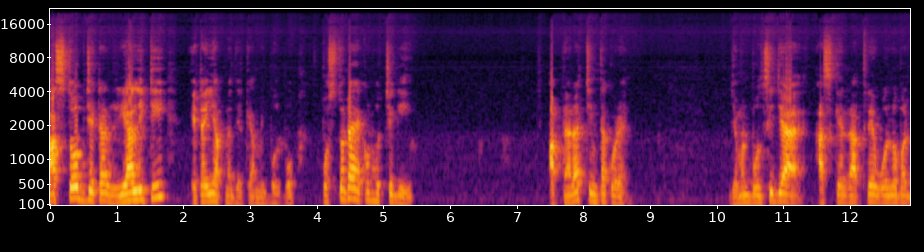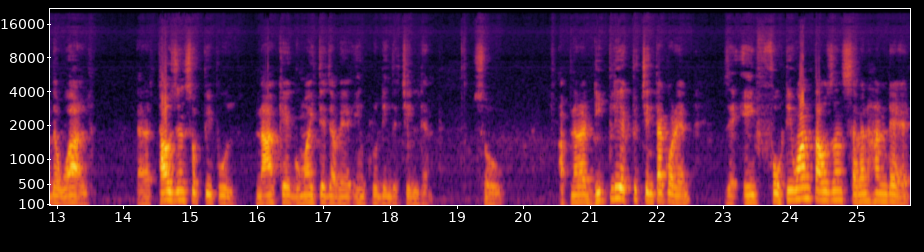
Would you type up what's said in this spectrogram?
বাস্তব, যেটা রিয়ালিটি এটাই আপনাদেরকে আমি বলব। প্রশ্নটা এখন হচ্ছে কি, আপনারা চিন্তা করেন। যেমন বলছি যে আজকের রাত্রে all over the world thousands of people না কে ঘুমাইতে যাবে ইনক্লুডিং দ্য চিলড্রেন সো আপনারা ডিপলি একটু চিন্তা করেন যে এই forty one thousand seven hundred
